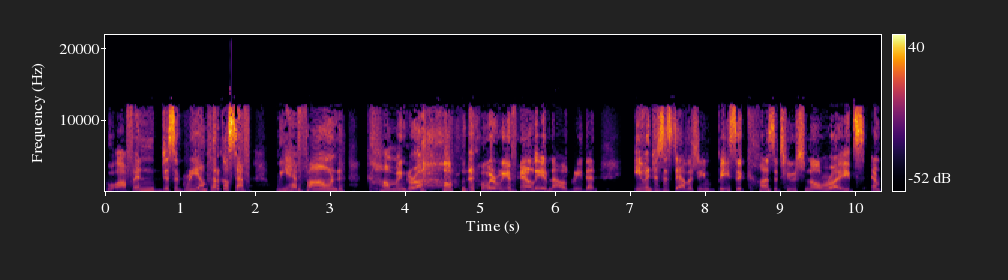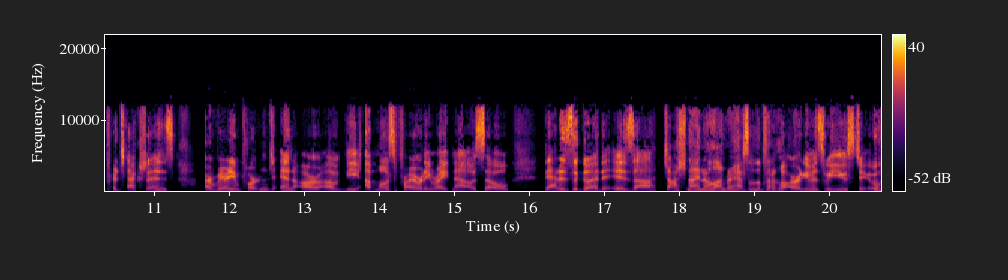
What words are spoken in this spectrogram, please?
who often disagree on political stuff, we have found common ground where we apparently have now agreed that even just establishing basic constitutional rights and protections are very important and are of the utmost priority right now. So that is the good is uh, Josh and I no longer have some of the political arguments we used to.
